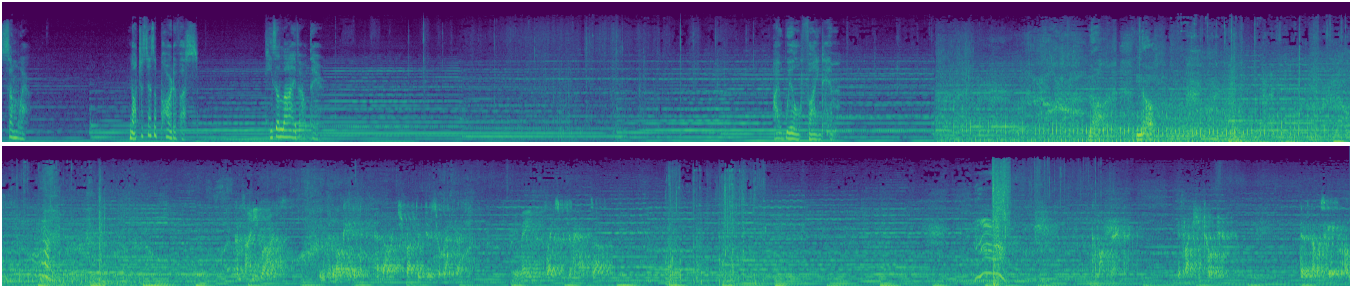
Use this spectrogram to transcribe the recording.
Somewhere. Not just as a part of us. He's alive out there. I will find him. No. No. tiny rocks you've been located and are instructed to surrender. Remain in place with your hands up. Come on, Rick. It's like he told you. There's no escape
